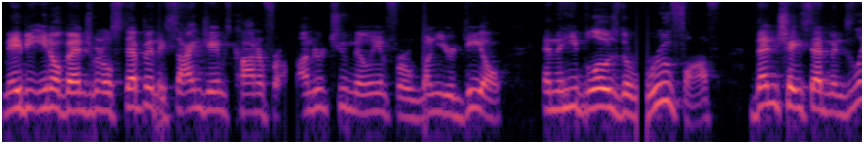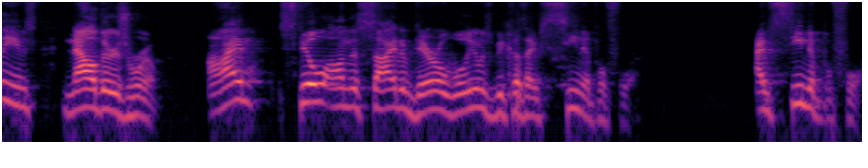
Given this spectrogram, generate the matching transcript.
Maybe Eno Benjamin will step in. They signed James Conner for under two million for a one year deal, and then he blows the roof off. Then Chase Edmonds leaves. Now there's room. I'm still on the side of Darrel Williams because I've seen it before. I've seen it before.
